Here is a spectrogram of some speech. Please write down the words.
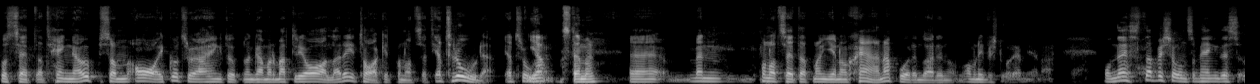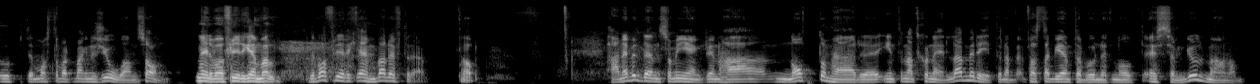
på sätt att hänga upp, som AIK tror jag har hängt upp någon gammal materialare i taket på något sätt. Jag tror det. Jag tror ja, det. stämmer. Eh, men på något sätt att man ger någon stjärna på den, då, om ni förstår vad jag menar. Och nästa person som hängdes upp, det måste ha varit Magnus Johansson. Nej, det var Fredrik Envall. Det var Fredrik Envall efter det. Ja. Han är väl den som egentligen har nått de här eh, internationella meriterna, fast vi inte har vunnit något SM-guld med honom.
